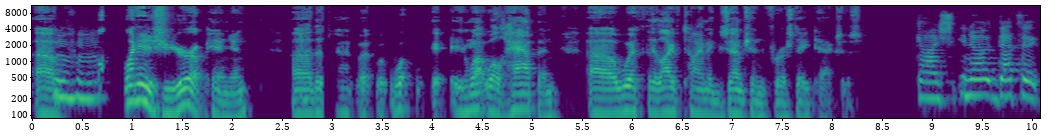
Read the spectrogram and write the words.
Um, mm-hmm. what, what is your opinion uh, that what, what, in what will happen uh, with the lifetime exemption for estate taxes? Gosh, you know that's a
